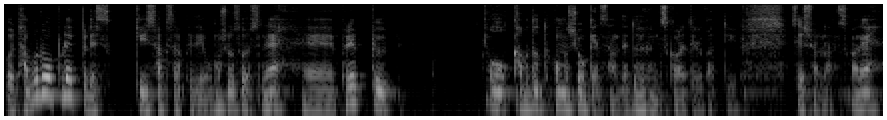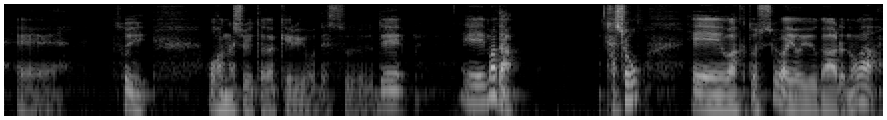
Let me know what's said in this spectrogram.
これ Tableau Prep ですっきりサクサクで面白そうですね。えー、 Prep をカブドットコム証券さんでどういうふうに使われてるかっていうセッションなんですかね。えー、そういうお話をいただけるようです。で、えー、まだ多少えー、枠としては余裕があるのが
